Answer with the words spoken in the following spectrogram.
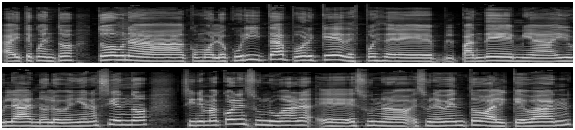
ahí te cuento, toda una como locurita, porque después de pandemia y bla, no lo venían haciendo. Cinemacon es un lugar, eh, es, una- es un evento al que van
